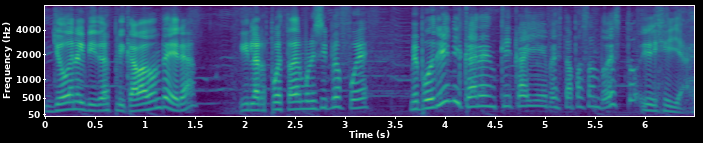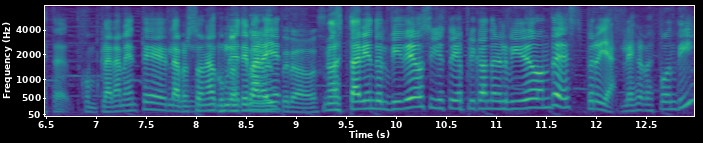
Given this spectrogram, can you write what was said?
yo en el video explicaba dónde era y la respuesta del municipio fue, ¿me podría indicar en qué calle está pasando esto? Y yo dije, ya, está, con- claramente la persona, No community manager, enterados. no está viendo el video si yo estoy explicando en el video dónde es, pero ya, les respondí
